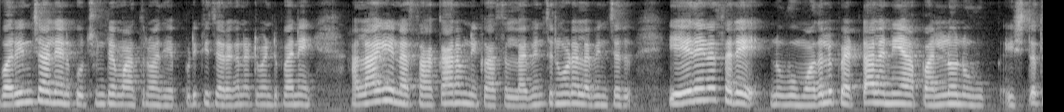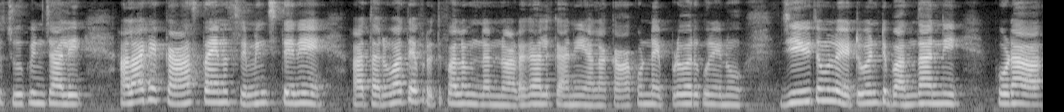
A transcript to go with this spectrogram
వరించాలి అని కూర్చుంటే మాత్రం అది ఎప్పటికీ జరగనటువంటి పని. అలాగే నా సహకారం నీకు అసలు లభించను కూడా లభించదు. ఏదైనా సరే నువ్వు మొదలు పెట్టాలని ఆ పనిలో నువ్వు ఇష్టత చూపించాలి. అలాగే కాస్త అయినా శ్రమించితేనే ఆ తరువాతే ప్రతిఫలం నన్ను అడగాలి. కానీ అలా కాకుండా ఇప్పటివరకు నేను జీవితంలో ఎటువంటి బంధాన్ని కూడా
